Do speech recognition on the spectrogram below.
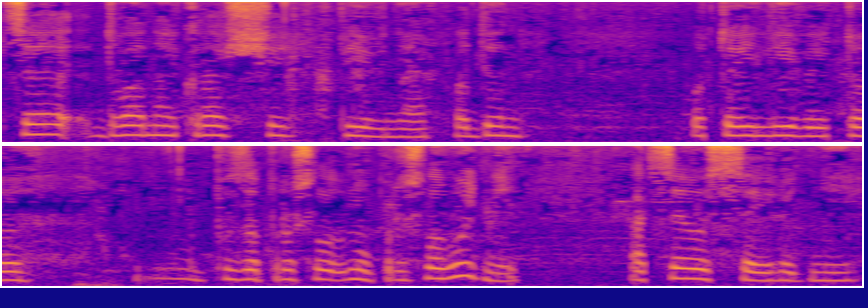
це два найкращі півня. Один отой лівий, то позапрошло, ну, прошлогодній, а це ось цей годній.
